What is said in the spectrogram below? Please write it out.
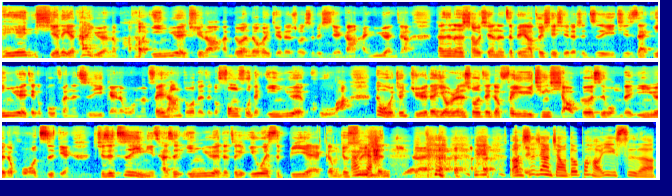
哎斜的也太远了，跑到音乐去了？很多人都会觉得说是不是斜杠很远这样？但是呢，首先呢，这边要最谢谢的是志毅。其实，在音乐这个部分呢，志毅给了我们非常多的这个丰富的音乐库啊。那我就觉得有人说这个费玉清小哥是我们的音乐的活字典，其实志毅你才是音乐的这个 USB 哎，根本就随身碟嘞。老师这样讲，我都不好意思了。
